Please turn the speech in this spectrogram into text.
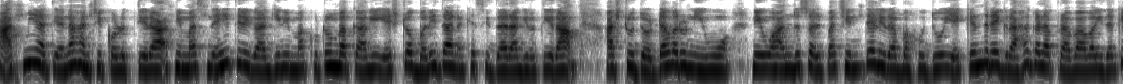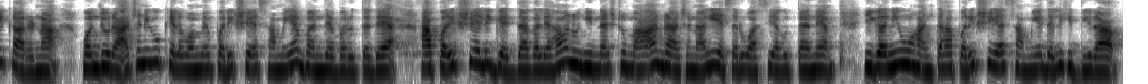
ಆತ್ಮೀಯತೆಯನ್ನು ಹಂಚಿಕೊಳ್ಳುತ್ತೀರಾ? ನಿಮ್ಮ ಸ್ನೇಹಿತರಿಗಾಗಿ, ನಿಮ್ಮ ಕುಟುಂಬಕ್ಕಾಗಿ ಎಷ್ಟೋ ಬಲಿದಾನಕ್ಕೆ ಸಿದ್ಧರಾಗಿರುತ್ತೀರಾ? ಅಷ್ಟು ದೊಡ್ಡವರು ನೀವು. ನೀವು ಅಂದು ಸ್ವಲ್ಪ ಚಿಂತೆಯಲ್ಲಿರಬಹುದು. ಏಕೆಂದರೆ ಗ್ರಹಗಳ ಪ್ರಭಾವ ಇದಕ್ಕೆ ಕಾರಣ. ಒಂದು ರಾಜನಿಗೂ ಕೆಲವೊಮ್ಮೆ ಪರೀಕ್ಷೆಯ ಸಮಯ ಬಂದೇ ಬರುತ್ತದೆ. ಆ ಪರೀಕ್ಷೆಯಲ್ಲಿ ಗೆದ್ದಾಗಲೇ ಅವನು ಇನ್ನ ಇನ್ನಷ್ಟು ಮಹಾನ್ ರಾಜನಾಗಿ ಹೆಸರುವಾಸಿಯಾಗುತ್ತಾನೆ. ಈಗ ನೀವು ಅಂತಹ ಪರೀಕ್ಷೆಯ ಸಮಯದಲ್ಲಿ ಇದ್ದೀರಾ?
